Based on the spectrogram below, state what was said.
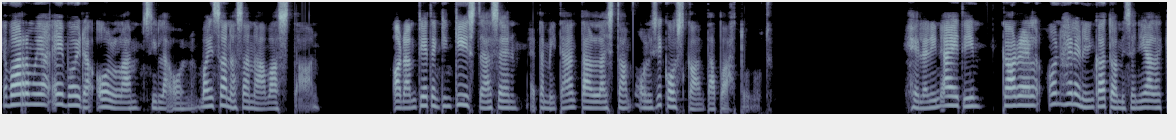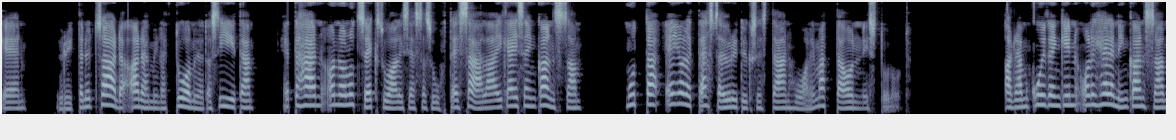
Ja varmoja ei voida olla, sillä on vain sana sanaa vastaan. Adam tietenkin kiistää sen, että mitään tällaista olisi koskaan tapahtunut. Helenin äiti, Karel, on Helenin katoamisen jälkeen yrittänyt saada Adamille tuomiota siitä, että hän on ollut seksuaalisessa suhteessa alaikäisen kanssa, mutta ei ole tässä yrityksestään huolimatta onnistunut. Adam kuitenkin oli Helenin kanssa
